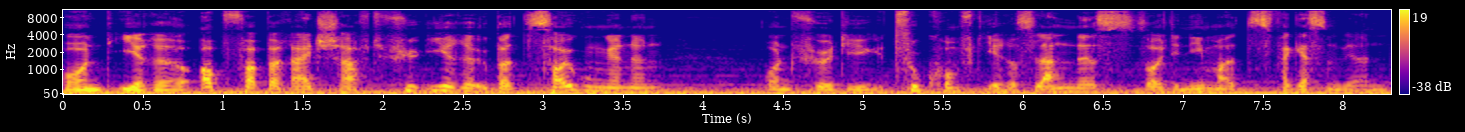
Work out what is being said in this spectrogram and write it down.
und ihre Opferbereitschaft für ihre Überzeugungen und für die Zukunft ihres Landes sollte niemals vergessen werden.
